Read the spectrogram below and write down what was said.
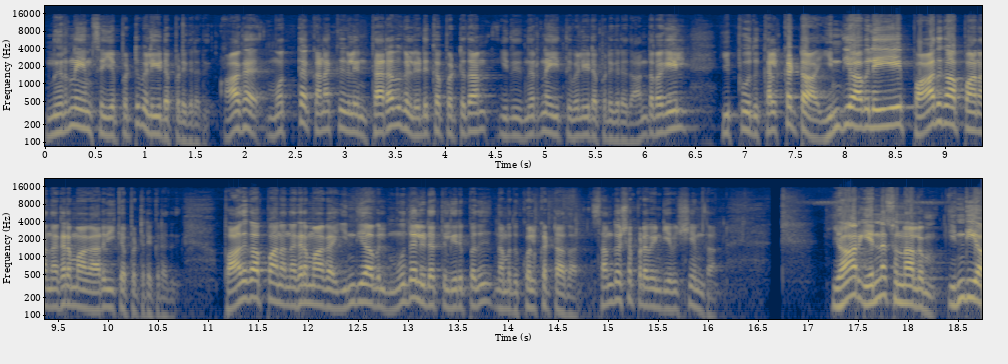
நிர்ணயம் செய்யப்பட்டு வெளியிடப்படுகிறது. ஆக மொத்த கணக்குகளின் தரவுகள் எடுக்கப்பட்டு தான் இது நிர்ணயித்து வெளியிடப்படுகிறது. அந்த வகையில் இப்போது கல்கட்டா இந்தியாவிலேயே பாதுகாப்பான நகரமாக அறிவிக்கப்பட்டிருக்கிறது. பாதுகாப்பான நகரமாக இந்தியாவில் முதலிடத்தில் இருப்பது நமது கொல்கட்டா தான். சந்தோஷப்பட வேண்டிய விஷயம்தான். யார் என்ன சொன்னாலும் இந்தியா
